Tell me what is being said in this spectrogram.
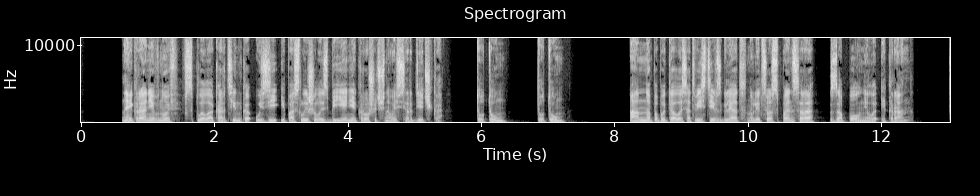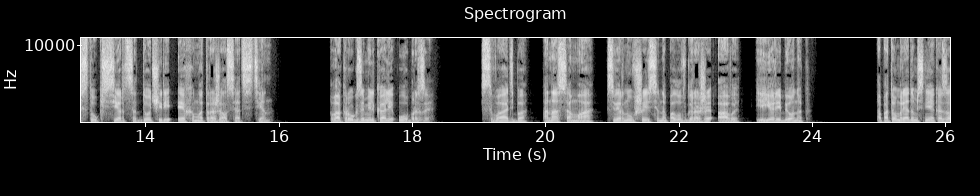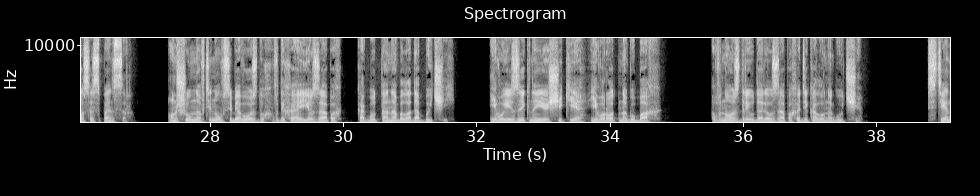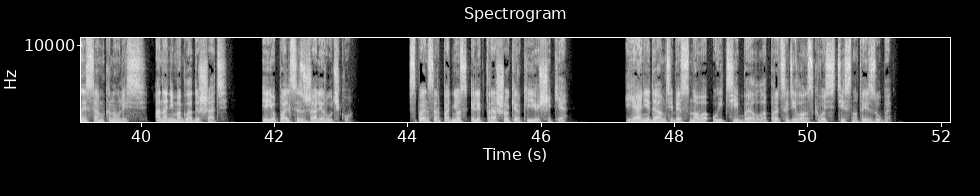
На экране вновь всплыла картинка УЗИ и послышалось биение крошечного сердечка. Тутум, тутум. Анна попыталась отвести взгляд, но лицо Спенсера заполнило экран. Стук сердца дочери эхом отражался от стен. Вокруг замелькали образы. Свадьба, она сама, свернувшаяся на полу в гараже Авы, ее ребенок. А потом рядом с ней оказался Спенсер. Он шумно втянул в себя воздух, вдыхая ее запах, как будто она была добычей. Его язык на ее щеке, его рот на губах. В ноздри ударил запах одеколона Гуччи. Стены сомкнулись, она не могла дышать. Ее пальцы сжали ручку. Спенсер поднес электрошокер к ее щеке. «Я не дам тебе снова уйти, Белла», процедил он сквозь стиснутые зубы.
